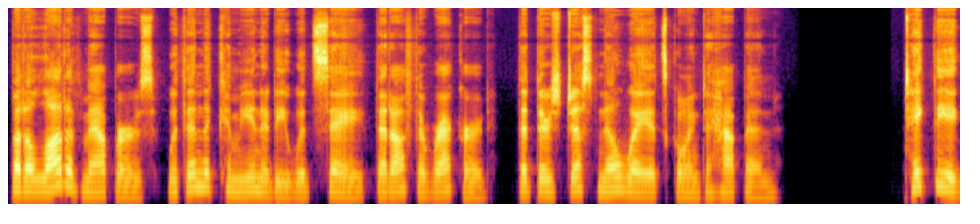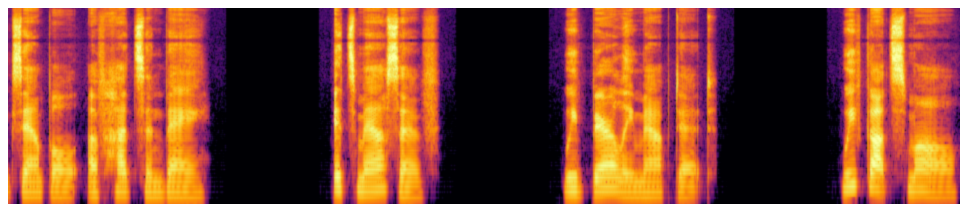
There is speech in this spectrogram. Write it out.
But a lot of mappers within the community would say that off the record, that there's just no way it's going to happen. Take the example of Hudson Bay. It's massive. We've barely mapped it. We've got small,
